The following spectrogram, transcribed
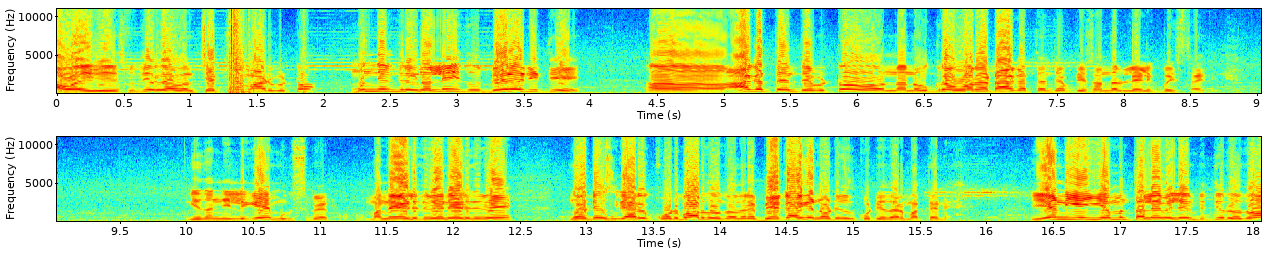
ಅವ ಈ ಸುದೀರ್ಘ ಒಂದು ಚರ್ಚೆ ಮಾಡಿಬಿಟ್ಟು ಮುಂದಿನ ದಿನಗಳಲ್ಲಿ ಇದು ಬೇರೆ ರೀತಿ ಆಗತ್ತೆ ಅಂತ ಹೇಳ್ಬಿಟ್ಟು ನನ್ನ ಉಗ್ರ ಹೋರಾಟ ಆಗತ್ತೆ ಅಂತ ಹೇಳ್ಬಿಟ್ಟು ಈ ಸಂದರ್ಭದಲ್ಲಿ ಹೇಳಿಕ್ಕೆ ಬಯಸ್ತಾ ಇದ್ದೀನಿ. ಇದನ್ನು ಇಲ್ಲಿಗೆ ಮುಗಿಸ್ಬೇಕು. ಮೊನ್ನೆ ಹೇಳಿದ್ವಿ, ಏನು ಹೇಳಿದ್ವಿ? ನೋಟಿಸ್ ಯಾರಿಗೂ ಕೊಡಬಾರ್ದು ಅಂತಂದರೆ ಬೇಕಾಗಿ ನೋಟಿಸ್ ಕೊಟ್ಟಿದ್ದಾರೆ ಮತ್ತೇನೆ. ಏನು ಈ ಎಂ ತಲೆ ಮೇಲೆ ಏನು ಬಿದ್ದಿರೋದು?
